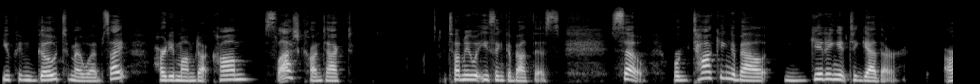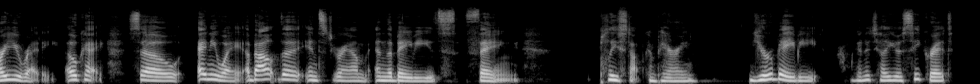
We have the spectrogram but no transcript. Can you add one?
you can go to my website, hardymom.com slash contact. Tell me what you think about this. So we're talking about getting it together are you ready? Okay. So, anyway, about the Instagram and the babies thing, please stop comparing. Your baby I'm going to tell you a secret.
